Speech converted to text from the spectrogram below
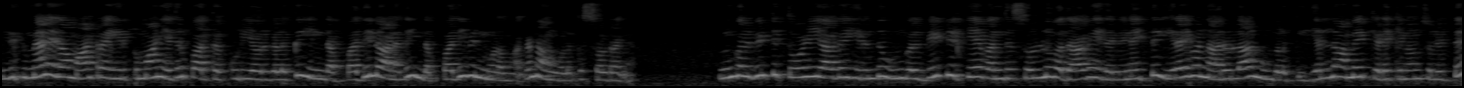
இதுக்கு மேலே ஏதாவது மாற்றம் இருக்குமான்னு எதிர்பார்க்கக்கூடியவர்களுக்கு இந்த பதிலானது இந்த பதிவின் மூலமாக நான் உங்களுக்கு சொல்கிறேங்க உங்கள் வீட்டு தோழியாக இருந்து உங்கள் வீட்டிற்கே வந்து சொல்லுவதாக இதை நினைத்து இறைவன் அருளால் உங்களுக்கு எல்லாமே கிடைக்கணும்னு சொல்லிட்டு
